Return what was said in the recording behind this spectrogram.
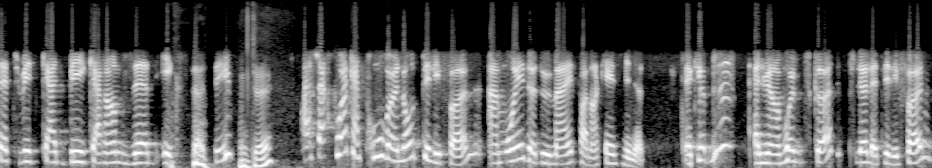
784B, 40ZX. là, tu sais. OK. À chaque fois qu'elle trouve un autre téléphone à moins de 2 mètres pendant 15 minutes. Fait que là, elle lui envoie un petit code, puis là, le téléphone,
